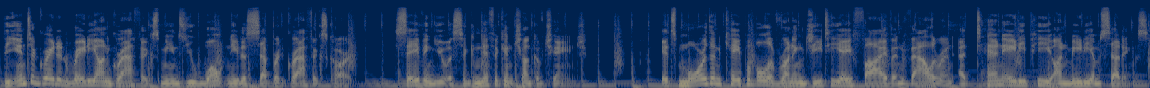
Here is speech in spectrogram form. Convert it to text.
The integrated Radeon graphics means you won't need a separate graphics card, saving you a significant chunk of change. It's more than capable of running GTA 5 and Valorant at 1080p on medium settings,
